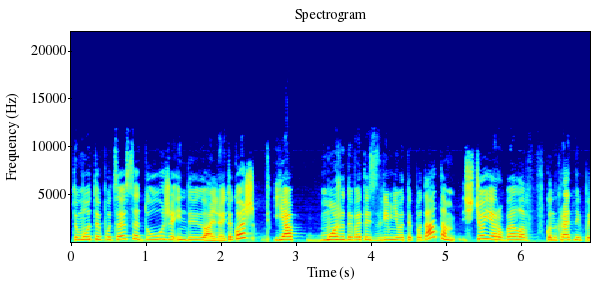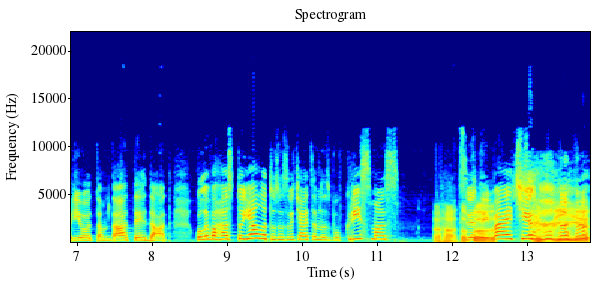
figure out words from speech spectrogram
Тому, типу, це все дуже індивідуально. І також я можу дивитись, зрівнювати по датам, що я робила в конкретний період там, да, тих дат. Коли вага стояла, то зазвичай це в нас був Крісмас, Ага, Святий тобто вечір. собі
